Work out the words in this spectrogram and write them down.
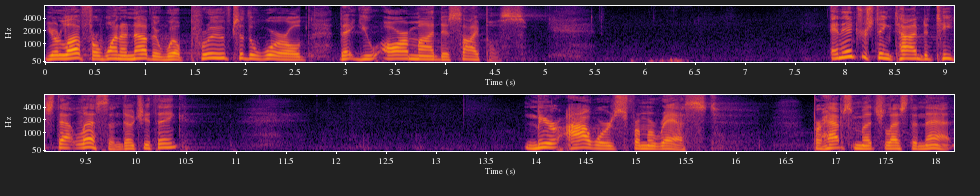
Your love for one another will prove to the world that you are my disciples. An interesting time to teach that lesson, don't you think? Mere hours from arrest, perhaps much less than that.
